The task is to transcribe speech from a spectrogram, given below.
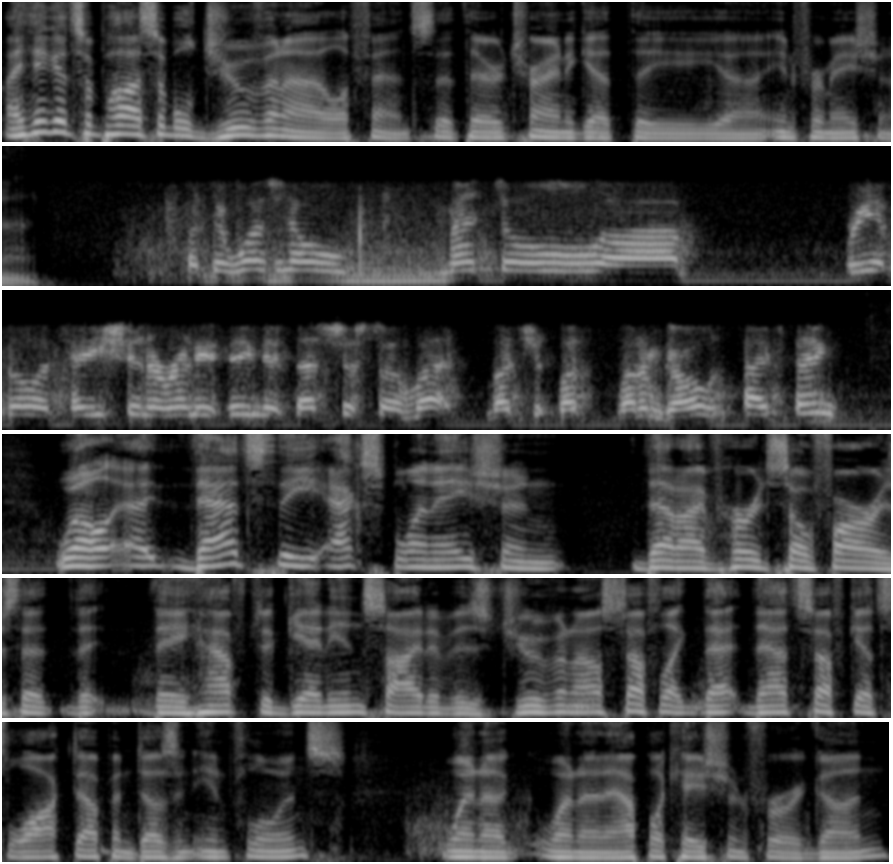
I think it's a possible juvenile offense that they're trying to get the uh, information on. But there was no mental uh, rehabilitation or anything. That that's just a let let you, let let him go type thing. Well, uh, that's the explanation that I've heard so far is that they have to get inside of his juvenile stuff like that. That stuff gets locked up and doesn't influence when a when an application for a gun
